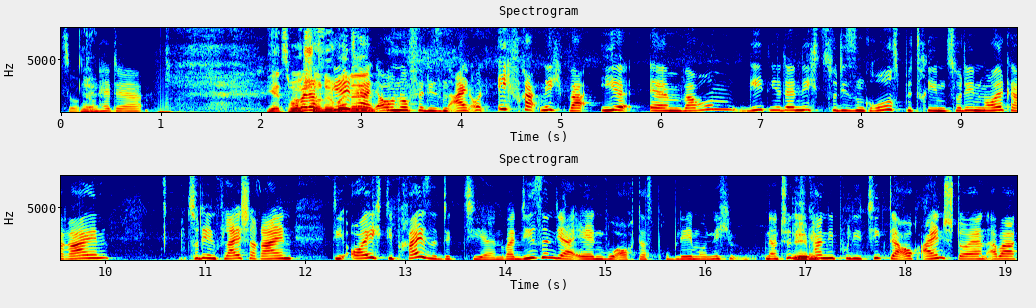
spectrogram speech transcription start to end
So, ja. dann hätte er Jetzt wo Aber schon das gilt halt auch nur für diesen einen. Und ich frage mich, war ihr, ähm, warum geht ihr denn nicht zu diesen Großbetrieben, zu den Molkereien, zu den Fleischereien, die euch die Preise diktieren? Weil die sind ja irgendwo auch das Problem. Und nicht, natürlich Eben. kann die Politik da auch einsteuern, aber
